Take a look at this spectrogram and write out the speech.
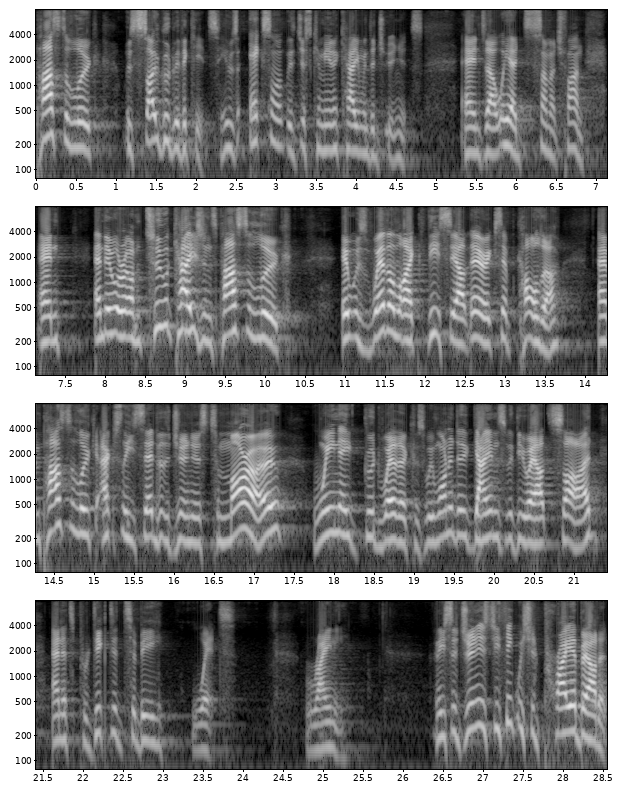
Pastor Luke was so good with the kids. He was excellent with just communicating with the juniors. And uh, we had so much fun. And, and there were on two occasions, Pastor Luke it was weather like this out there, except colder. And Pastor Luke actually said to the juniors, Tomorrow we need good weather because we want to do games with you outside, and it's predicted to be wet, rainy. And he said, Juniors, do you think we should pray about it?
